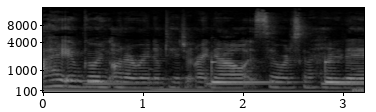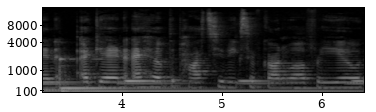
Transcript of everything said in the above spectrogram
I am going on a random tangent right now, so we're just gonna hone it in. Again, I hope the past two weeks have gone well for you.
